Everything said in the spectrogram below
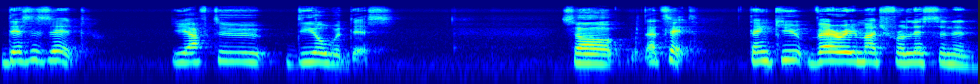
this is it. You have to deal with this. So that's it. Thank you very much for listening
